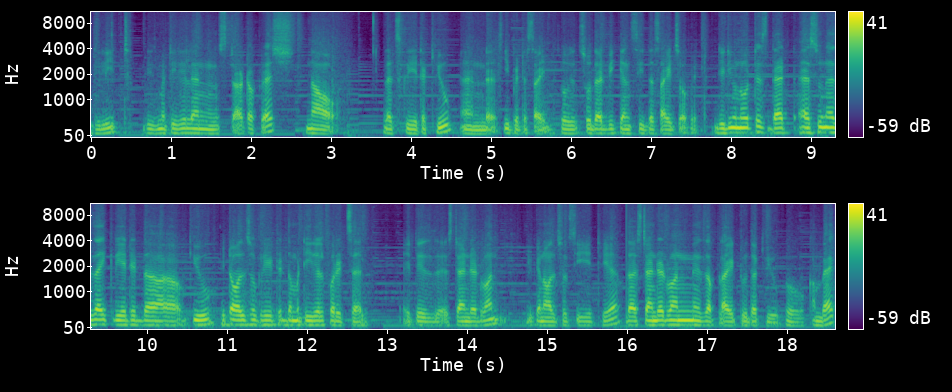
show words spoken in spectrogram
delete these material and start afresh. Now let's create a cube and uh, keep it aside so, so that we can see the sides of it. Did you notice that as soon as i created the cube it also created the material for itself? It is a standard one. You can also see it here. The standard one is applied to the cube so come back.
